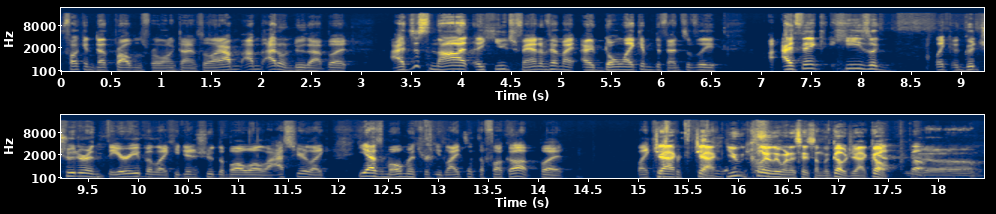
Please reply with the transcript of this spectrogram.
fucking death problems for a long time. So like, I'm, I'm I don't do that. But I'm just not a huge fan of him. I, I don't like him defensively. I- I think he's a like a good shooter in theory, but like he didn't shoot the ball well last year. Like he has moments where he lights it the fuck up, but like Jack, percentages- Jack, you clearly want to say something. Go, Jack. Go. Yeah, go. um,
